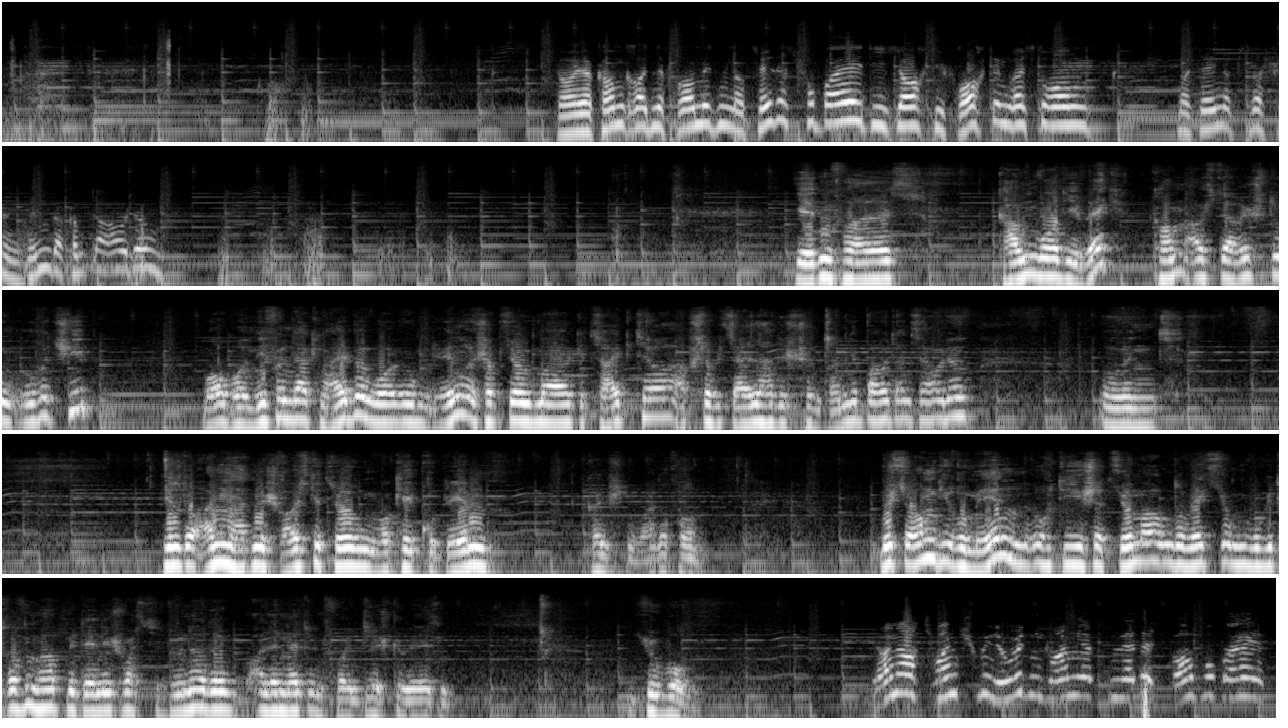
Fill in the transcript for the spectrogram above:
Ja, hier kam gerade eine Frau mit einem Mercedes vorbei, die sagt, die fragt im Restaurant, mal sehen, ob sie das schon sind, da kommt der Auto. Jedenfalls kaum war die weg, kam aus der Richtung Jeep war aber nie von der Kneipe, war irgendeiner. Ich habe es ja mal gezeigt hier. Abschleppseil hatte ich schon dran gebaut ans Auto. Und hielt er an, hat mich rausgezogen, war kein Problem. Konnte ich nicht weiterfahren. Muss sagen, die Rumänen, auch die ich jetzt hier mal unterwegs irgendwo getroffen habe, mit denen ich was zu tun hatte, alle nett und freundlich gewesen. Super. Ja, nach 20 Minuten kam jetzt ein nettes Paar vorbei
